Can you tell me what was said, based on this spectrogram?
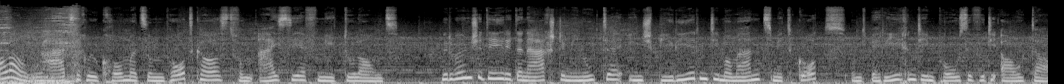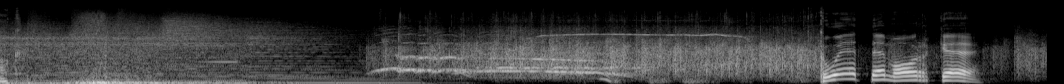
Hallo und herzlich willkommen zum Podcast vom ICF Mittelland. Wir wünschen dir in den nächsten Minuten inspirierende Momente mit Gott und bereichende Impulse für den Alltag. Guten Morgen!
